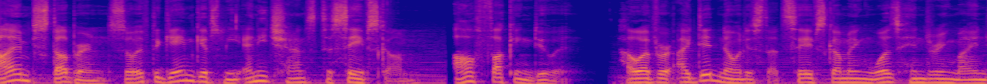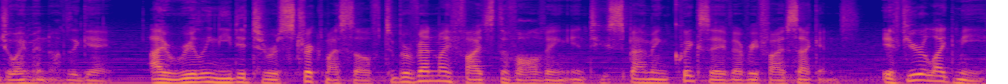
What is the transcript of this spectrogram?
I am stubborn, so if the game gives me any chance to save scum, I'll fucking do it. However, I did notice that save scumming was hindering my enjoyment of the game. I really needed to restrict myself to prevent my fights devolving into spamming quick save every 5 seconds. If you're like me,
